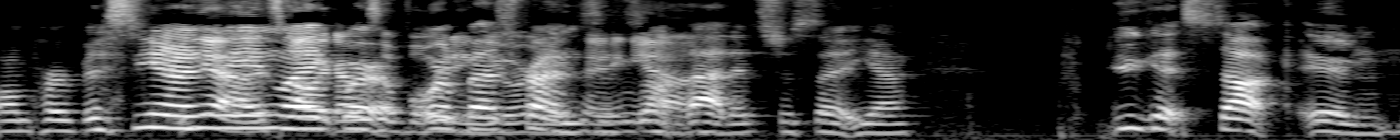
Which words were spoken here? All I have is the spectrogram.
on purpose. You know what Yeah, I mean? it's not like I was we're, avoiding we're best you friends. anything, It's yeah. not that. It's just that, yeah, you get stuck in,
